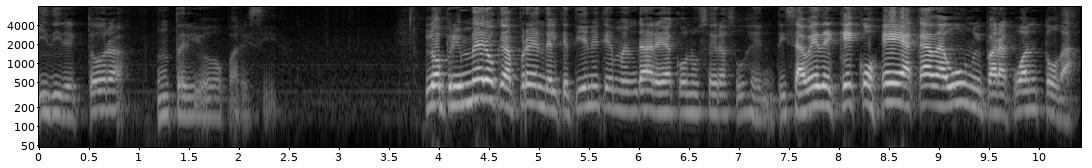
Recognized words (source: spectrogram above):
y directora un periodo parecido. Lo primero que aprende el que tiene que mandar es a conocer a su gente y saber de qué coge a cada uno y para cuánto da.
